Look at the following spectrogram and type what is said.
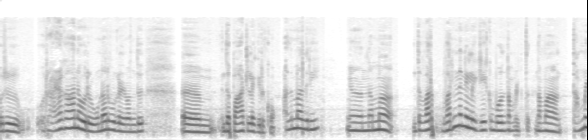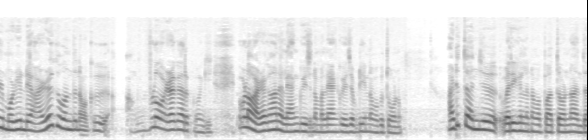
ஒரு ஒரு அழகான ஒரு உணர்வுகள் வந்து இந்த பாட்டில் இருக்கும். அது மாதிரி நம்ம இந்த வர் வர்ணனைகளை கேட்கும்போது நம்ம நம்ம தமிழ் மொழியுடைய அழகு வந்து நமக்கு அவ்வளோ அழகாக இருக்கும். இங்கே எவ்வளோ அழகான லாங்குவேஜ் நம்ம லாங்குவேஜ் அப்படின்னு நமக்கு தோணும். அடுத்த அஞ்சு வரிகளில் நம்ம பார்த்தோன்னா இந்த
